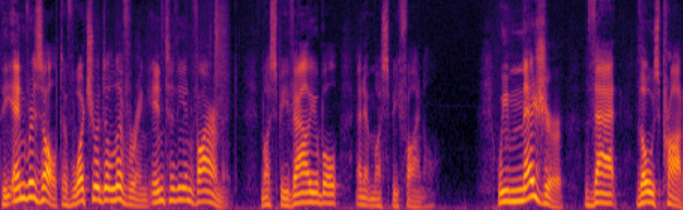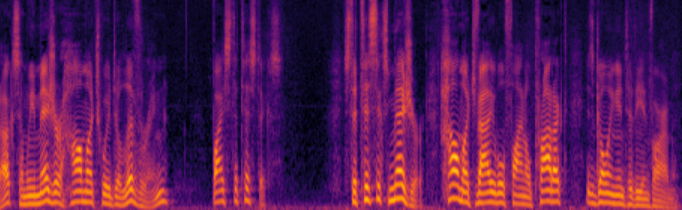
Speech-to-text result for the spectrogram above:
The end result of what you're delivering into the environment must be valuable and it must be final. We measure that those products and we measure how much we're delivering by statistics. Statistics measure how much valuable final product is going into the environment.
